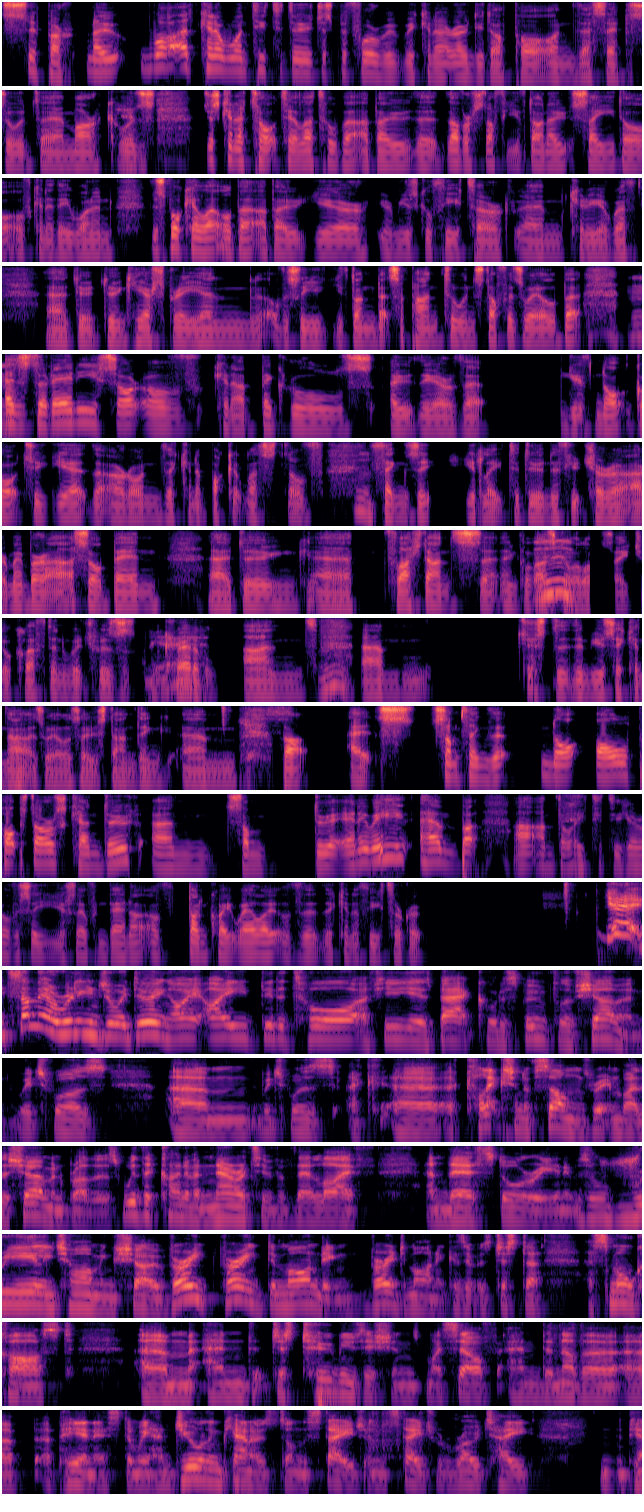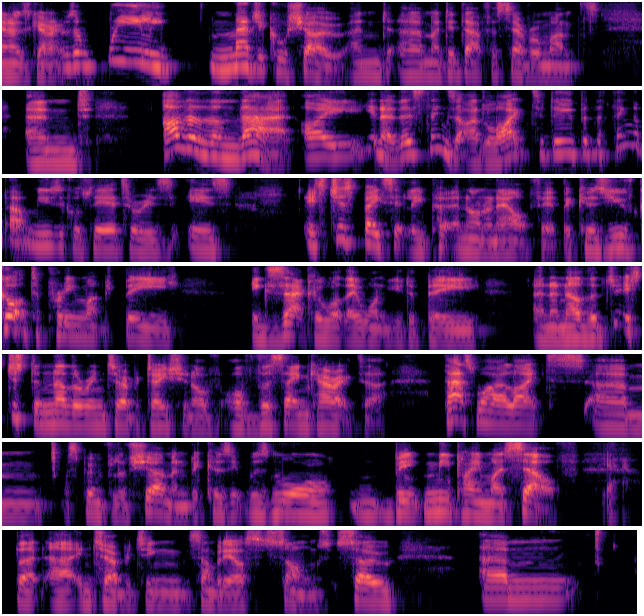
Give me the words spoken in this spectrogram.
Super. Now, what I kind of wanted to do just before we, we kind of rounded up on this episode, uh, Mark, yeah. was just kind of talk to you a little bit about the, the other stuff you've done outside of, of kind of day one. And we spoke a little bit about your, your musical theatre um, career with uh, do, doing hairspray, and obviously you've done bits of panto and stuff as well. But mm. is there any sort of kind of big roles out there that you've not got to yet that are on the kind of bucket list of mm. things that you'd like to do in the future. I remember I saw Ben uh, doing uh, Flashdance in Glasgow mm. alongside Joe Clifton, which was yeah. incredible, and mm. um, just the, the, music in that as well is outstanding. Um, yes. But it's something that not all pop stars can do, and some do it anyway. Um, but I'm delighted to hear, obviously, yourself and Ben have done quite well out of the, the kind of theatre route. Yeah, it's something I really enjoy doing. I, I did a tour a few years back called A Spoonful of Sherman, which was um, which was a, a, collection of songs written by the Sherman brothers with a kind of a narrative of their life and their story. And it was a really charming show, very, very demanding, very demanding because it was just a, a small cast um, and just two musicians, myself and another uh, a pianist. And we had dueling pianos on the stage, and the stage would rotate the piano's going. It was a really magical show, and um, I did that for several months. And other than that, I, you know, there's things that I'd like to do, but the thing about musical theatre is, is it's just basically putting on an outfit because you've got to pretty much be exactly what they want you to be, and another, it's just another interpretation of of the same character. That's why I liked um, a spoonful of Sherman because it was more be, me playing myself. Yeah but uh, interpreting somebody else's songs. So, um,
